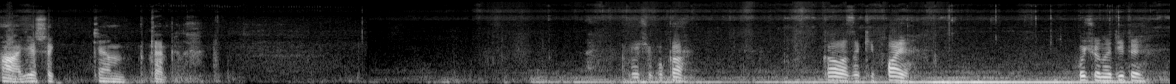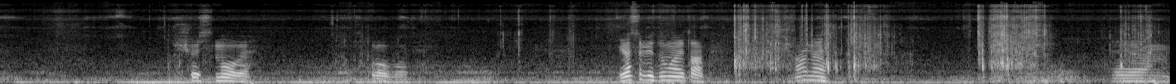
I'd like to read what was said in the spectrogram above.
А, є ще кемп, кемпінг. Коротше, поки кава закипає, хочу надіти щось нове спробувати. Я собі думаю так. Мене ем,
